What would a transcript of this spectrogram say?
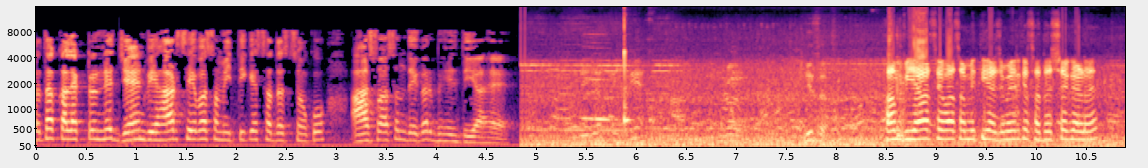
तथा कलेक्टर ने जैन विहार सेवा समिति के सदस्यों को आश्वासन देकर भेज दिया है। हम बिहार सेवा समिति अजमेर के सदस्यगण हैं।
